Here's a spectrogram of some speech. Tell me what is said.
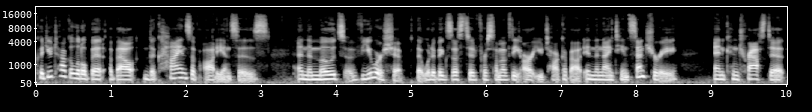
Could you talk a little bit about the kinds of audiences and the modes of viewership that would have existed for some of the art you talk about in the 19th century and contrast it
